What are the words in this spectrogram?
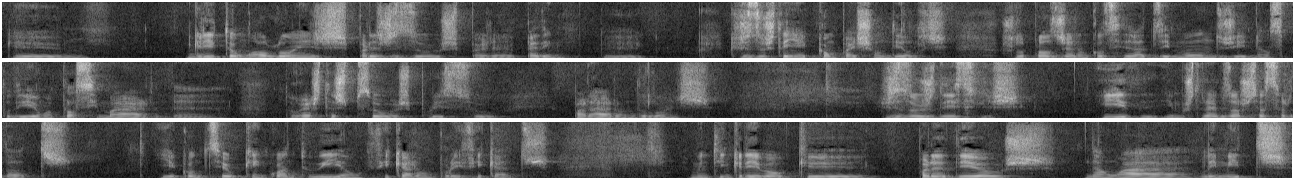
que gritam ao longe para Jesus, para pedem eh, que Jesus tenha compaixão deles. Os leprosos eram considerados imundos e não se podiam aproximar da, do resto das pessoas, por isso pararam de longe. Jesus disse-lhes: Ide e mostrei-vos aos sacerdotes. E aconteceu que, enquanto iam, ficaram purificados. Muito incrível que, para Deus, não há limites.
